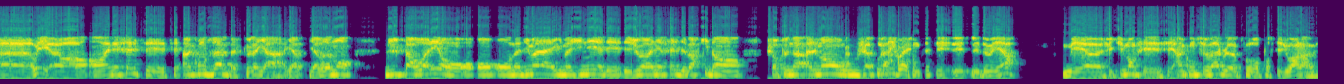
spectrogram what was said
Euh, Oui, alors en, NFL, c'est inconcevable parce que là, il y a, y, a, y a, vraiment nulle part où aller. On, on, on, a du mal à imaginer des, des joueurs NFL débarquer dans championnat allemand ou bah, japonais, bah, qui sont peut-être les, les, deux meilleurs. Mais euh, effectivement, c'est inconcevable pour, pour ces joueurs-là. Oui.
